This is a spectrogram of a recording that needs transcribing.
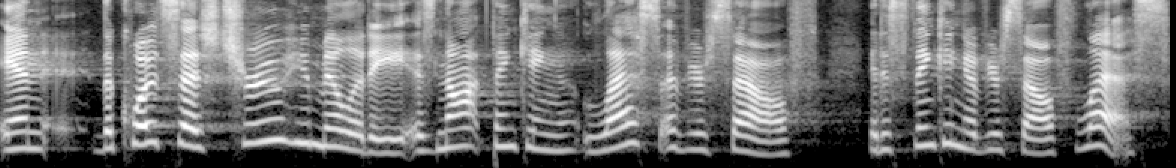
And the quote says True humility is not thinking less of yourself, it is thinking of yourself less.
